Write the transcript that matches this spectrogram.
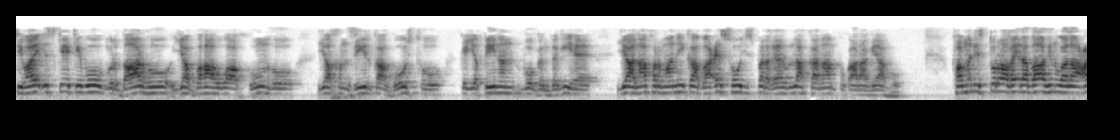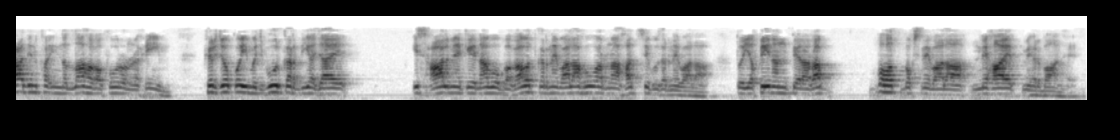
سوائے اس کے کہ وہ مردار ہو یا بہا ہوا خون ہو یا خنزیر کا گوشت ہو، کہ یقیناً وہ گندگی ہے یا نافرمانی کا باعث ہو جس پر غیر اللہ کا نام پکارا گیا ہو۔ فمن استر غیر باغ والا عادن فن اللہ غفور الرحیم پھر جو کوئی مجبور کر دیا جائے اس حال میں کہ نہ وہ بغاوت کرنے والا ہو اور نہ حد سے گزرنے والا۔ تو یقیناً تیرا رب بہت بخشنے والا، نہایت مہربان ہے۔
